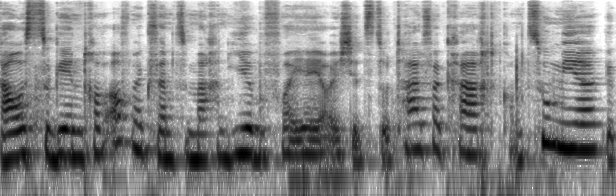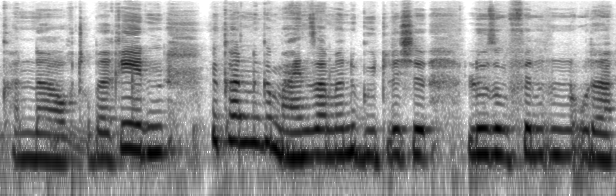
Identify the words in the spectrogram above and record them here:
rauszugehen, darauf aufmerksam zu machen. Hier, bevor ihr euch jetzt total verkracht, kommt zu mir. Wir können da auch drüber reden. Wir können gemeinsam eine gütliche Lösung finden oder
